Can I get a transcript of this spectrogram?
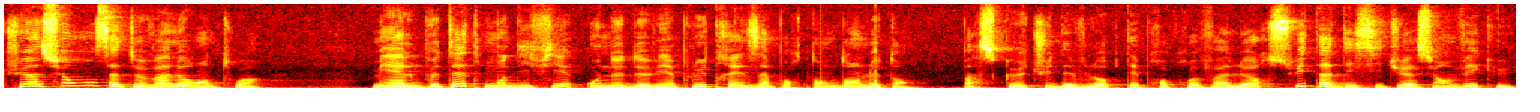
tu as sûrement cette valeur en toi, mais elle peut être modifiée ou ne devient plus très importante dans le temps, parce que tu développes tes propres valeurs suite à des situations vécues,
